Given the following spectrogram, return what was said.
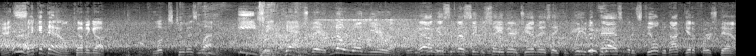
That's oh, second down coming up. Looks to his left. Easy catch there. No one near him. Well, I guess the best thing to say there, Jim, is they completed the pass, but it still did not get a first down.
